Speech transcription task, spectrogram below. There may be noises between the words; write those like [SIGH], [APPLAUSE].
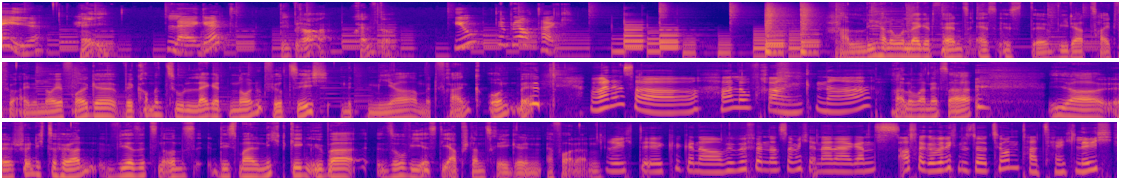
Hej! Hej! Läget? Det är bra. Själv då? Jo, det är bra tack. Hallo Legget-Fans, es ist äh, wieder Zeit für eine neue Folge. Willkommen zu Legget 49 mit mir, mit Frank und mit Vanessa. Hallo Frank, na? Hallo Vanessa. Ja, äh, schön dich zu hören. Wir sitzen uns diesmal nicht gegenüber, so wie es die Abstandsregeln erfordern. Richtig, genau. Wir befinden uns nämlich in einer ganz außergewöhnlichen Situation tatsächlich.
